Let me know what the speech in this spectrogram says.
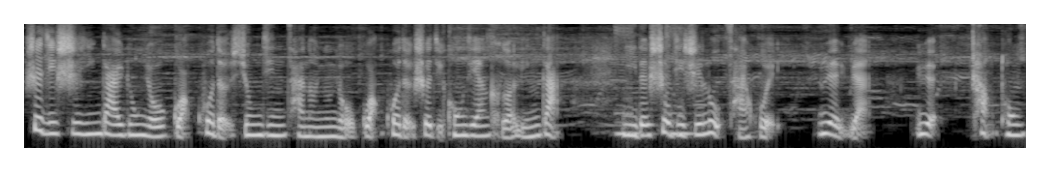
设计师应该拥有广阔的胸襟，才能拥有广阔的设计空间和灵感，你的设计之路才会。越远越畅通，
